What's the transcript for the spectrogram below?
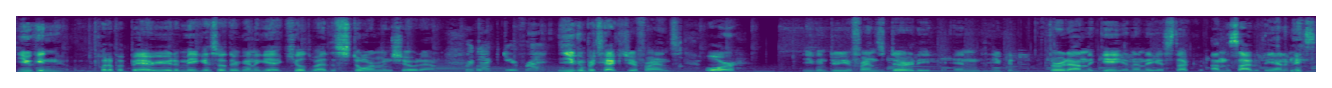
You can put up a barrier to make it so they're gonna get killed by the storm and showdown. Protect your friends. You can protect your friends, or you can do your friends dirty, and you could throw down the gate, and then they get stuck on the side of the enemies.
